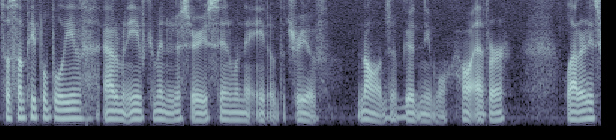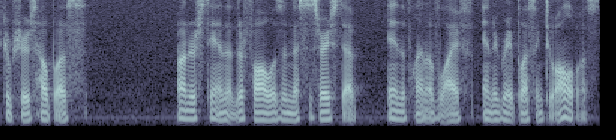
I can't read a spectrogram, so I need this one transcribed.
So, some people believe Adam and Eve committed a serious sin when they ate of the tree of knowledge of good and evil. However, Latter day Scriptures help us understand that their fall was a necessary step in the plan of life and a great blessing to all of us.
